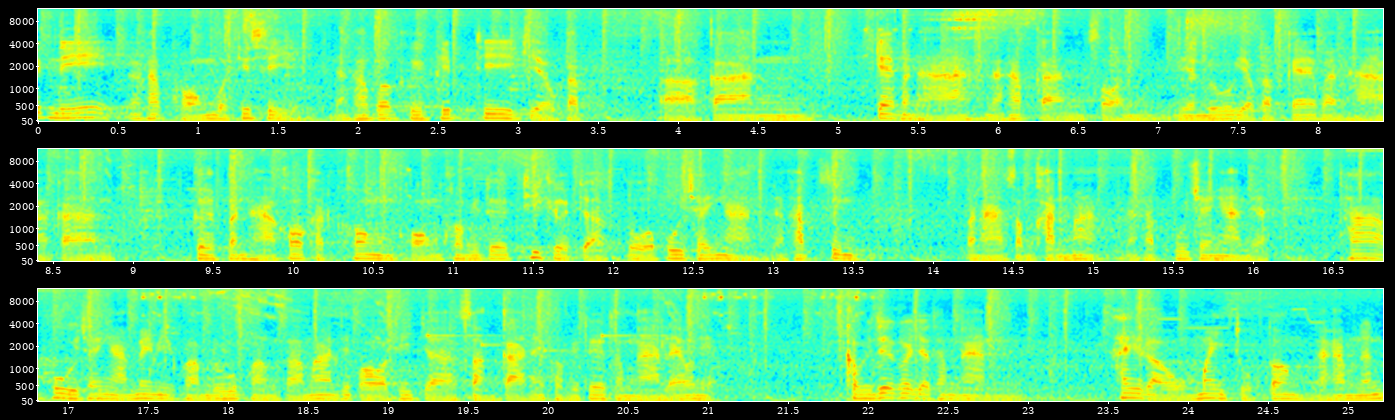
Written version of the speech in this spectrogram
คลิปนี้นะครับของบทที่4นะครับก็คือคลิปที่เกี่ยวกับการแก้ปัญหานะครับการสอนเรียนรู้เกี่ยวกับแก้ปัญหาการเกิดปัญหาข้อขัดข้องของคอมพิวเตอร์ที่เกิดจากตัวผู้ใช้งานนะครับ ซึ่งปัญหาสำคัญมากนะครับ ผู้ใช้งานเนี่ยถ้าผู้ใช้งานไม่มีความรู้ความสามารถที่พอที่จะสั่งการให้คอมพิวเตอร์ทำงานแล้วเนี่ยคอมพิวเตอร์ก็จะทำงานให้เราไม่ถูกต้องนะครับนั้น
